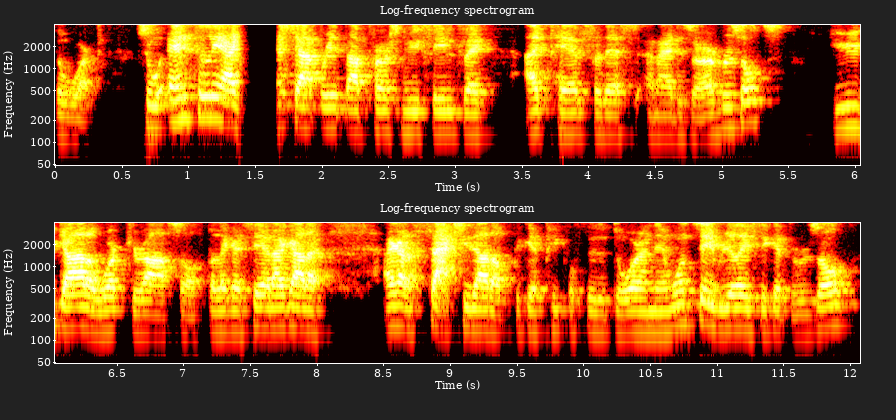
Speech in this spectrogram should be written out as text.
the work. So instantly I separate that person who feels like I paid for this and I deserve results. You gotta work your ass off. But like I said, I gotta I got to sexy that up to get people through the door. And then once they realize they get the result,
